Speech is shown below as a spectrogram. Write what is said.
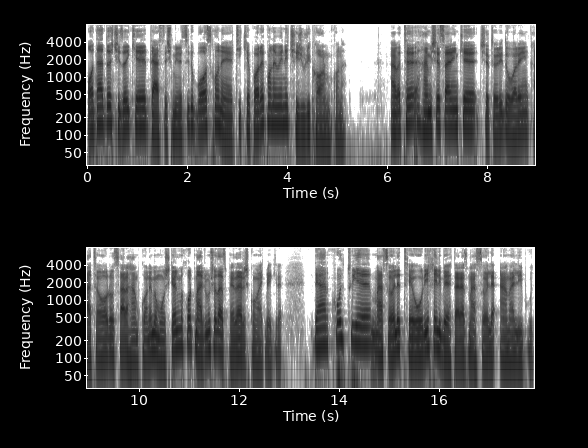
عادت داشت چیزایی که دستش می‌رسید و باز کنه تیکه پاره کنه ببینه چجوری کار می‌کنه. البته همیشه سر این که چطوری دوباره این قطعه ها رو سرهم کنه به مشکل می‌خورد مجبور شد از پدرش کمک بگیره. در کل توی مسائل تئوری خیلی بهتر از مسائل عملی بود.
